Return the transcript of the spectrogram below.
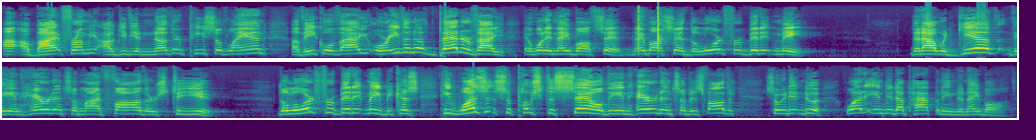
I'll buy it from you. I'll give you another piece of land of equal value or even of better value. And what did Naboth said? Naboth said, The Lord forbid it me that I would give the inheritance of my fathers to you. The Lord forbid it me because he wasn't supposed to sell the inheritance of his fathers, so he didn't do it. What ended up happening to Naboth?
